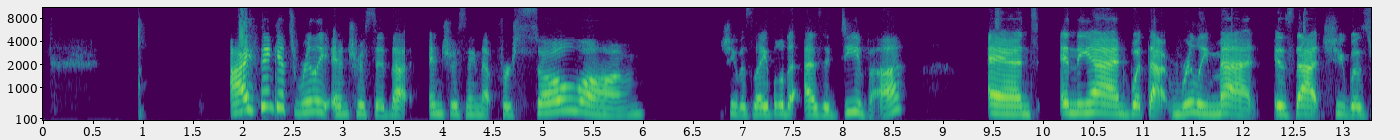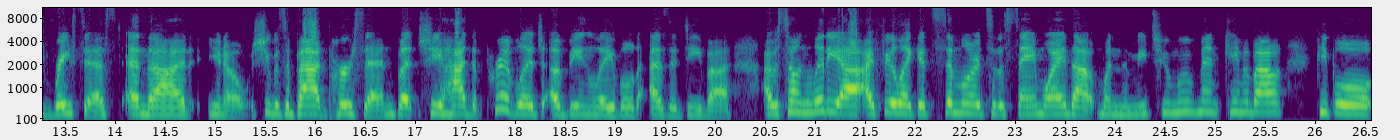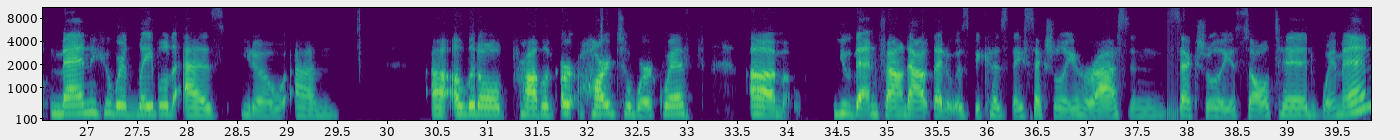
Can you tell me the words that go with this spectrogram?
I think it's really interested that interesting that for so long she was labeled as a diva. And in the end, what that really meant is that she was racist and that, you know, she was a bad person, but she had the privilege of being labeled as a diva. I was telling Lydia, I feel like it's similar to the same way that when the Me Too movement came about, people, men who were labeled as, you know, um, a little problem or hard to work with um, you then found out that it was because they sexually harassed and sexually assaulted women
